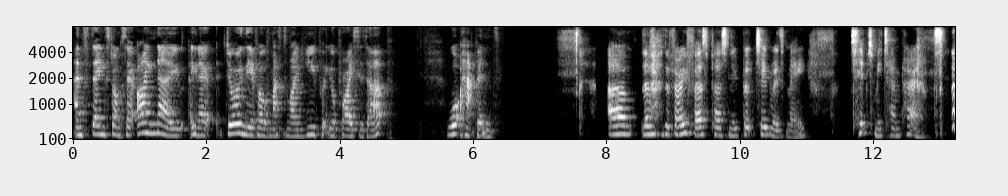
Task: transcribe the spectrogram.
and staying strong. So i know you know during the evolve mastermind you put your prices up. What happened? Um, the, the very first person who booked in with me tipped me 10 pounds.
